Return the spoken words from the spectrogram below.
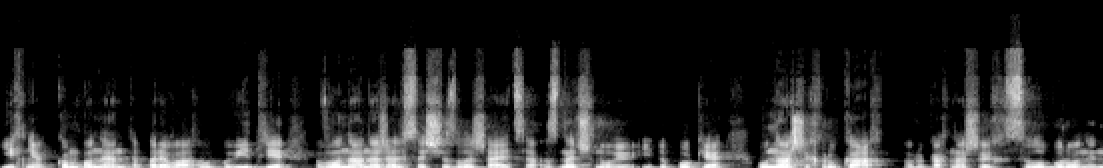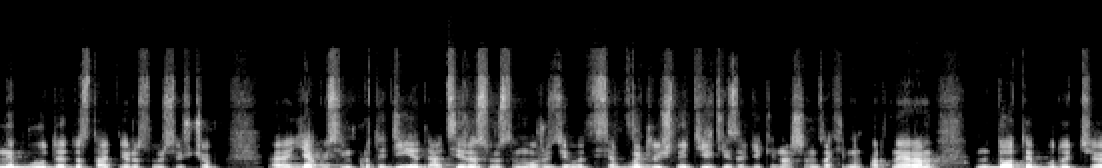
Їхня компонента перевага у повітрі. Вона на жаль все ще залишається значною. І допоки у наших руках, у руках наших сил оборони, не буде достатньо ресурсів, щоб якось їм протидіяти. А ці ресурси можуть з'явитися виключно тільки завдяки нашим західним партнерам. Доти будуть е,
